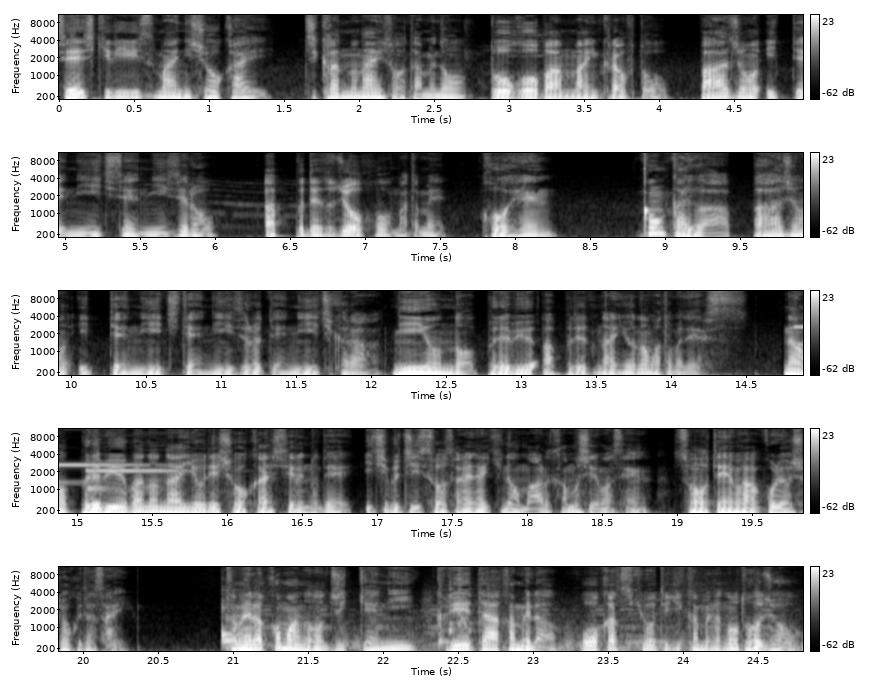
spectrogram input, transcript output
正式リリース前に紹介、時間のない人のための統合版マインクラフトバージョン1.21.20アップデート情報をまとめ後編。今回はバージョン1.21.20.21から24のプレビューアップデート内容のまとめです。なお、プレビュー版の内容で紹介しているので、一部実装されない機能もあるかもしれません。その点はご了承ください。カメラコマンドの実験に、クリエイターカメラ、包括標的カメラの登場。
